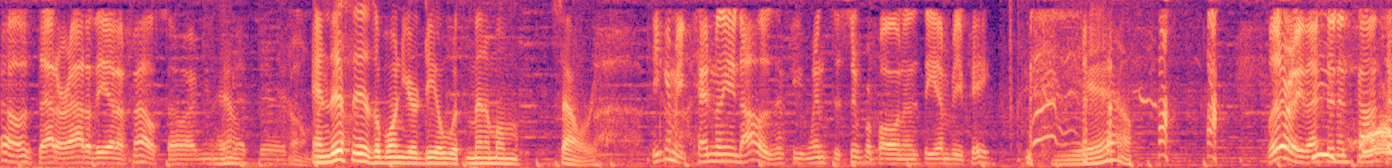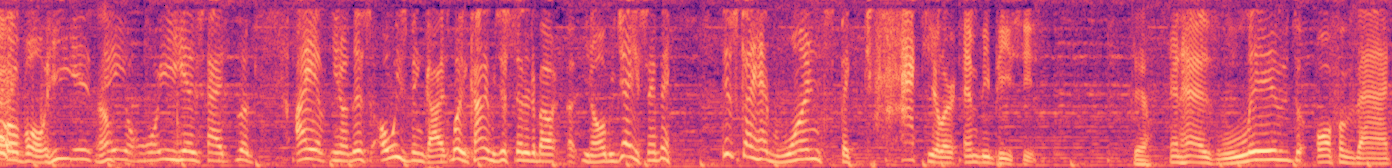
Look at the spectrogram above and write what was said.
Well, it's that or out of the NFL. So I mean, Yeah. I guess uh, Oh, And this is a one-year deal with minimum salary. he can make ten million dollars if he wins the Super Bowl and is the MVP. Yeah. Literally, that's He's in his contract. horrible. He is No. a he has had look. I have you know. There's always been guys. Well, you kind of we just said it about uh, you know OBJ. Same thing. This guy had one spectacular MVP season yeah. and has lived off of that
